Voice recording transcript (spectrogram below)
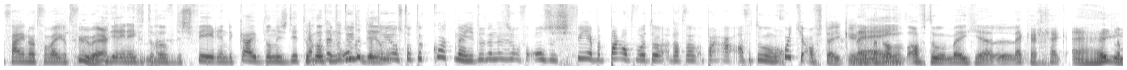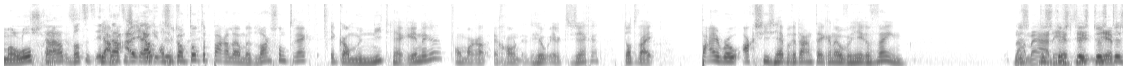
Feyenoord vanwege het vuurwerk. Iedereen heeft het toch over de sfeer in de Kuip, dan is dit Ja, toch maar ook dat, een doe, dat onderdeel. doe je ons toch tekort mee. Je doet dan alsof onze sfeer bepaald wordt door dat we een paar- af en toe een rotje afsteken. Nee, maar dat het af en toe een beetje lekker gek en helemaal los Ja, gaat. wat het Ja, inderdaad maar is, kijk, als ik dan toch de parallel met Larsson trekt, ik kan me niet herinneren, om maar gewoon het heel eerlijk te zeggen, dat wij pyro-acties hebben gedaan tegenover Herenveen. Nou, dus maar ja, dus, die dus, heeft dus,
